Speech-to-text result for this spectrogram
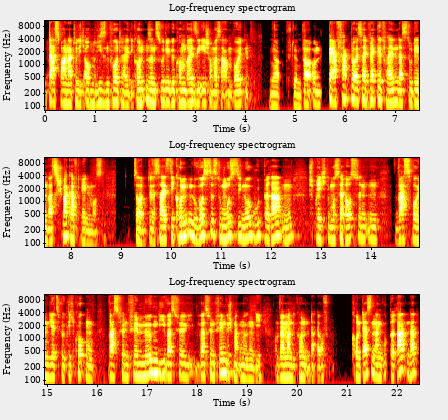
Das war natürlich auch ein Riesenvorteil. Die Kunden sind zu dir gekommen, weil sie eh schon was haben wollten. Ja, stimmt. So, und der Faktor ist halt weggefallen, dass du denen was schmackhaft reden musst. So, das heißt, die Kunden, du wusstest, du musst sie nur gut beraten. Sprich, du musst herausfinden, was wollen die jetzt wirklich gucken? Was für einen Film mögen die? Was für, was für einen Filmgeschmack mögen die? Und wenn man die Kunden aufgrund dessen dann gut beraten hat,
